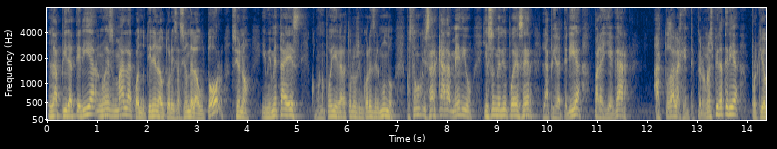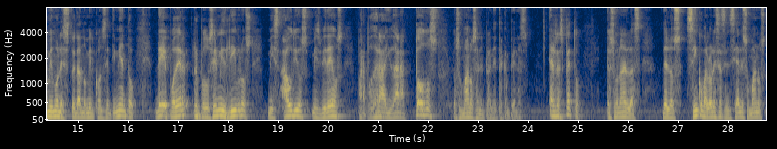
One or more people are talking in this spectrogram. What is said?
la piratería no es mala cuando tiene la autorización del autor, ¿sí o no? Y mi meta es, como no puedo llegar a todos los rincones del mundo, pues tengo que usar cada medio. Y esos medios puede ser la piratería para llegar a toda la gente, pero no es piratería porque yo mismo les estoy dando mi consentimiento de poder reproducir mis libros, mis audios, mis videos para poder ayudar a todos los humanos en el planeta, campeones. El respeto es uno de, de los cinco valores esenciales humanos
